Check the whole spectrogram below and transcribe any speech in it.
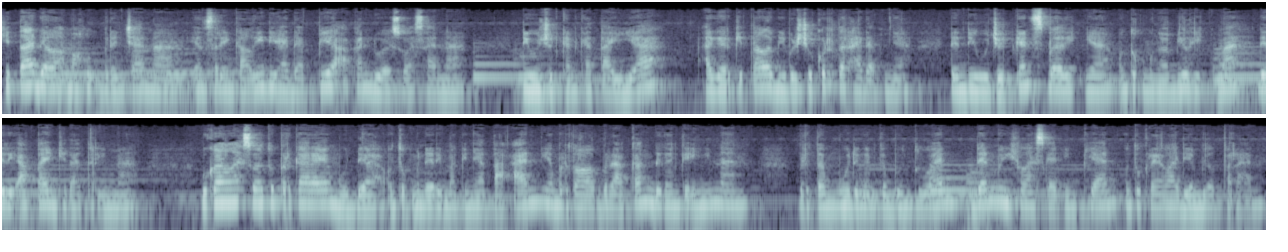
Kita adalah makhluk berencana yang sering kali dihadapi akan dua suasana. Diwujudkan kata iya agar kita lebih bersyukur terhadapnya, dan diwujudkan sebaliknya untuk mengambil hikmah dari apa yang kita terima. Bukanlah suatu perkara yang mudah untuk menerima kenyataan yang bertolak belakang dengan keinginan, bertemu dengan kebuntuan, dan mengikhlaskan impian untuk rela diambil peran.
